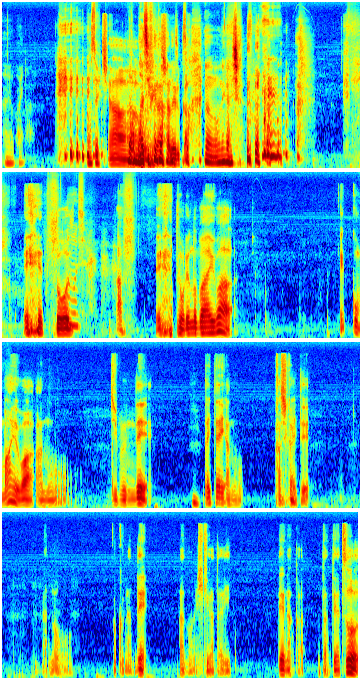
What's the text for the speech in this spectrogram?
あやばいな。まずいじゃあ、なんか真面目な俺が喋るか。うんお願いします。えーっと、面白いえーっと、俺の場合は、結構前は、あの、自分でうん、だいたい、あの、歌詞書いて、あの、曲なんで、あの、弾き語りで、なんか、歌ったやつを、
